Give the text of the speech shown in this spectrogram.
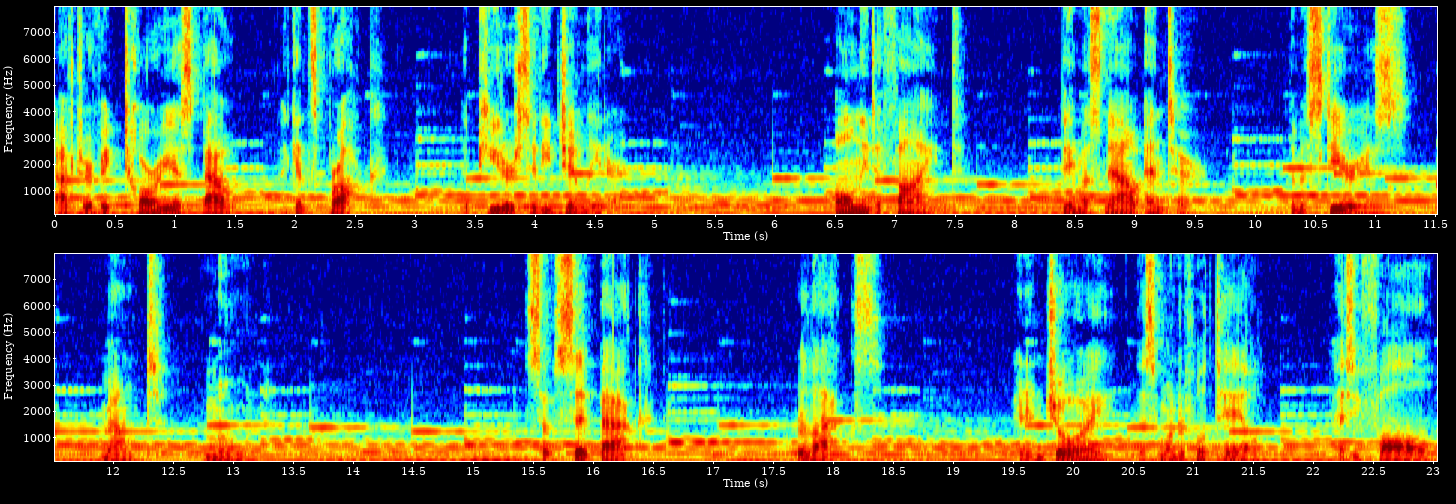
after a victorious bout against Brock, the Pewter City gym leader, only to find they must now enter the mysterious Mount Moon. So sit back, relax, and enjoy this wonderful tale as you fall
